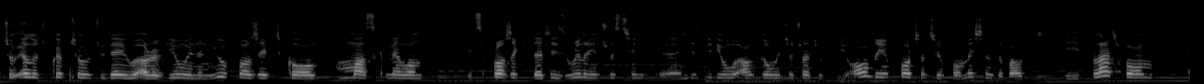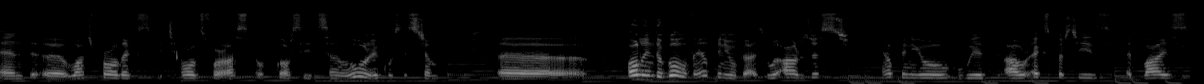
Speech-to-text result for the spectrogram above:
welcome to Elite Crypto. Today we are reviewing a new project called Muskmelon. It's a project that is really interesting. Uh, in this video we are going to try to give you all the important information about the platform and uh, what products it holds for us. Of course it's a whole ecosystem. Uh, all in the goal of helping you guys. We are just helping you with our expertise, advice,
